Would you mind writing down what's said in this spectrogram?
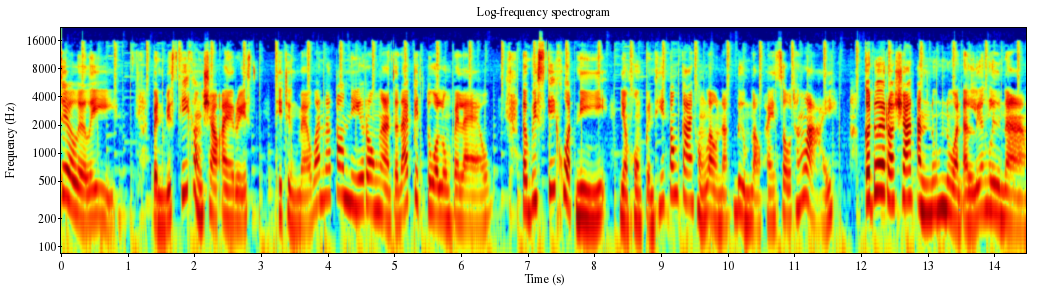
t ิลเลอรี่เป็นวิสกี้ของชาวไอริสที่ถึงแม้ว่าณตอนนี้โรงงานจะได้ปิดตัวลงไปแล้ว แต่วิสกี้ขวดนี้ยังคงเป็นที่ต้องการของเหล่านักดื่มเหล่าไฮโซทั้งหลาย ก็ด้วยรสชาติอันนุ่มนวลอันเลื่องลือนาม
